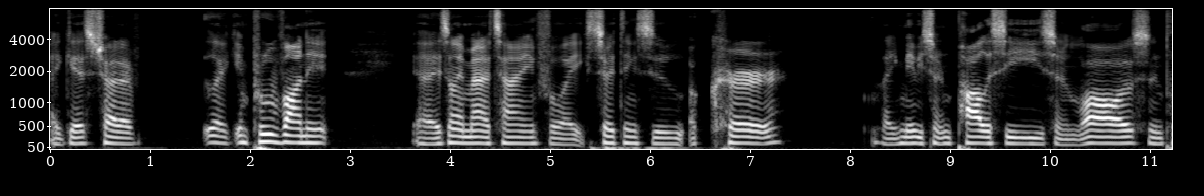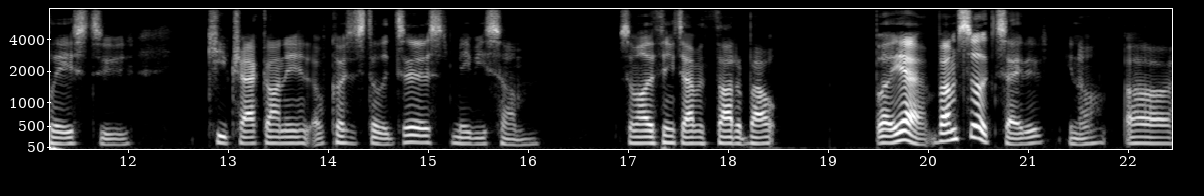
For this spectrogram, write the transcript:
I guess try to like improve on it. Uh, it's only a matter of time for like certain things to occur, like maybe certain policies, certain laws in place to keep track on it. Of course, it still exists. Maybe some some other things I haven't thought about, but yeah. But I'm still excited. You know, uh,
